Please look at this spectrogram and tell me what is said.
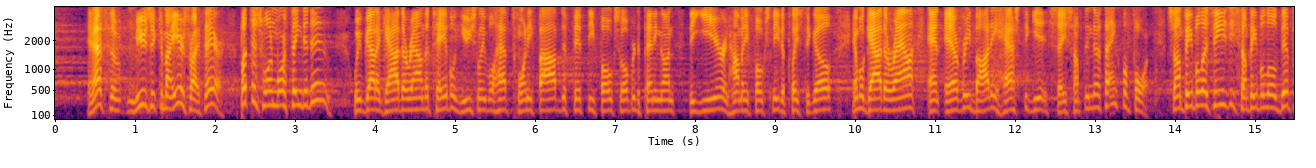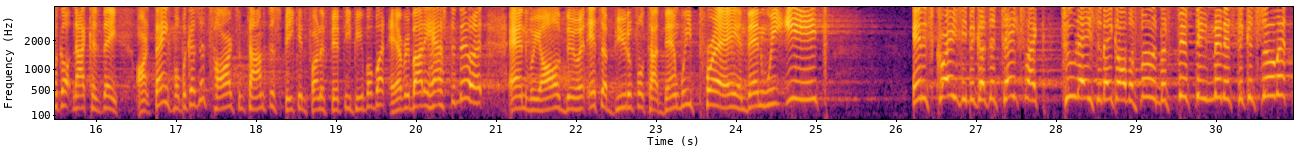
And that's the music to my ears right there. But there's one more thing to do. We've got to gather around the table. Usually we'll have 25 to 50 folks over, depending on the year and how many folks need a place to go. And we'll gather around, and everybody has to get, say something they're thankful for. Some people it's easy, some people a little difficult, not because they aren't thankful, because it's hard sometimes to speak in front of 50 people, but everybody has to do it, and we all do it. It's a beautiful time. Then we pray, and then we eat. And it's crazy because it takes like two days to make all the food, but 15 minutes to consume it.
